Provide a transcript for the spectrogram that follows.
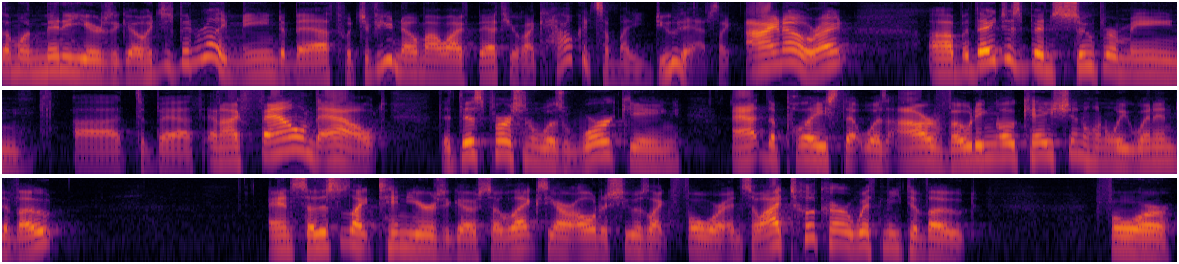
someone many years ago had just been really mean to Beth, which if you know my wife Beth, you're like, how could somebody do that? It's like, I know, right? Uh, but they just been super mean uh, to Beth. And I found out that this person was working at the place that was our voting location when we went in to vote. And so this was like 10 years ago. So Lexi, our oldest, she was like four. And so I took her with me to vote for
